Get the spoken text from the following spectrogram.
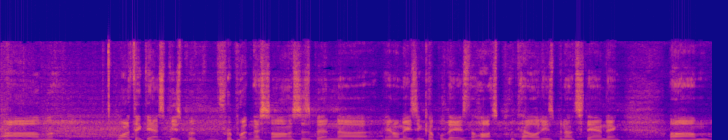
um, I want to thank the ESPYS for, for putting this on. This has been uh, an amazing couple days. The hospitality has been outstanding. Um,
